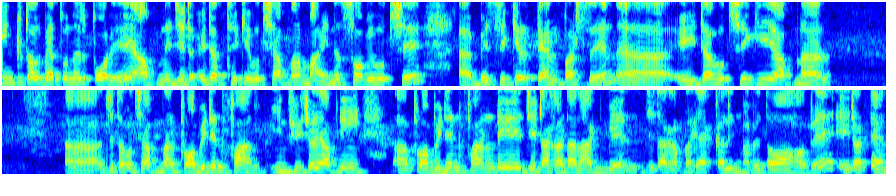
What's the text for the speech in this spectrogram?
ইন টোটাল বেতনের পরে আপনি যেটা এটার থেকে হচ্ছে আপনার মাইনাস হবে হচ্ছে বেসিকের টেন পার্সেন্ট এইটা হচ্ছে গিয়ে আপনার যেটা হচ্ছে আপনার প্রভিডেন্ট ফান্ড ইন ফিউচারে আপনি প্রভিডেন্ট ফান্ডে যে টাকাটা রাখবেন যে টাকা আপনাকে এককালীনভাবে দেওয়া হবে, এটা টেন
